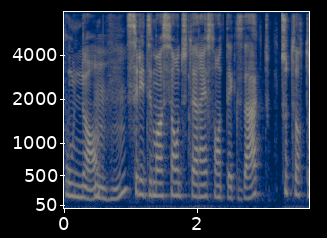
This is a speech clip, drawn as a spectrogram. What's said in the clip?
ou non, mhm. si les dimensions du terrain sont exactes, toutes sortes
